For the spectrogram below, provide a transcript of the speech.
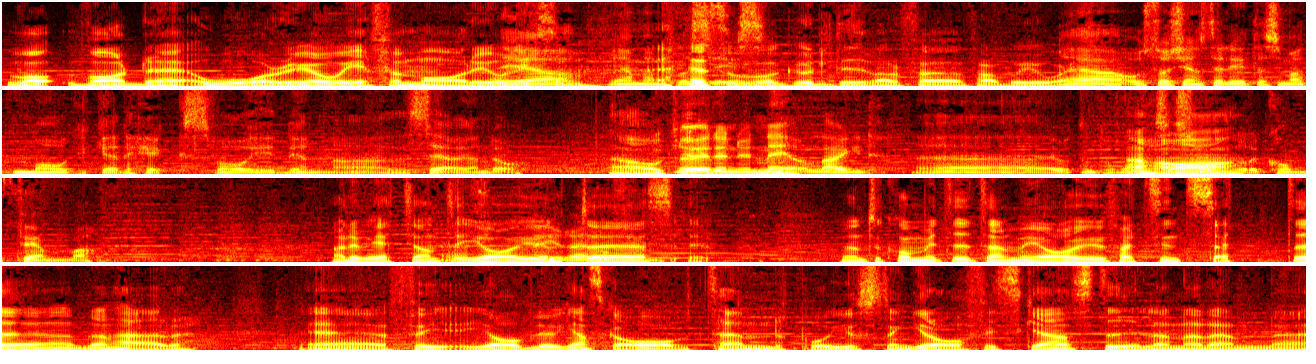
vad, vad eh, Wario är för Mario ja, liksom. ja, men precis. var Guld-Ivar för farbror Joakim. Ja, och så känns det lite som att Magica the Hex var i denna serien då. Ja, okej. Nu är den ju Mm. nerlagd. Eh, jag vet inte hur många säsonger det kom, fem va? Ja, det vet jag inte. Ja, Jag har ju inte, jag har inte kommit dit än, men jag har ju faktiskt inte sett eh, den här. Eh, för jag blev ganska avtänd på just den grafiska stilen när, den, eh,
